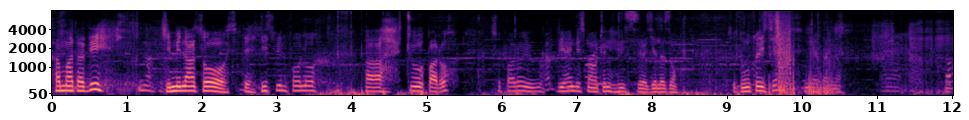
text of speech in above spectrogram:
khāmā tādī jimilān sō sē this will follow uh, to Paro so Paro you, behind this mountain is uh, yellow zone so tūntsō is just nearby now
